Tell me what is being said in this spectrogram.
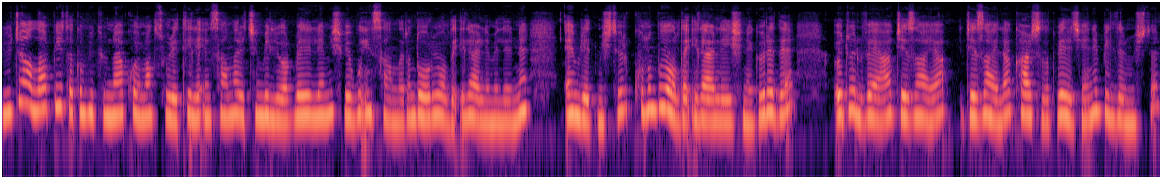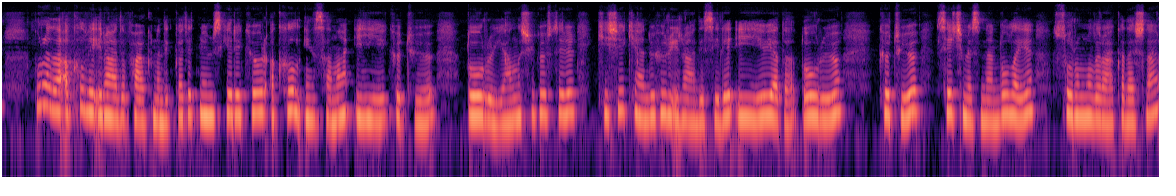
Yüce Allah bir takım hükümler koymak suretiyle insanlar için biliyor, belirlemiş ve bu insanların doğru yolda ilerlemelerini emretmiştir. Kulun bu yolda ilerleyişine göre de ödül veya cezaya cezayla karşılık vereceğini bildirmiştir. Burada akıl ve irade farkına dikkat etmemiz gerekiyor. Akıl insana iyiyi, kötüyü, doğruyu, yanlışı gösterir. Kişi kendi hür iradesiyle iyiyi ya da doğruyu, kötüyü seçmesinden dolayı sorumludur arkadaşlar.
